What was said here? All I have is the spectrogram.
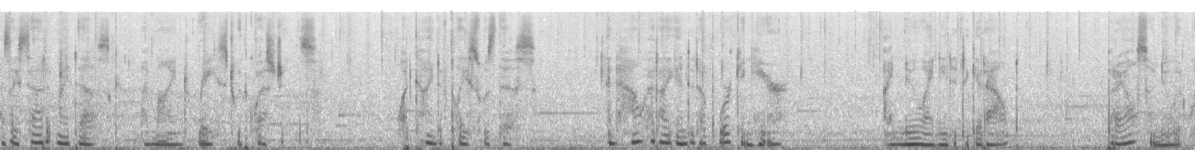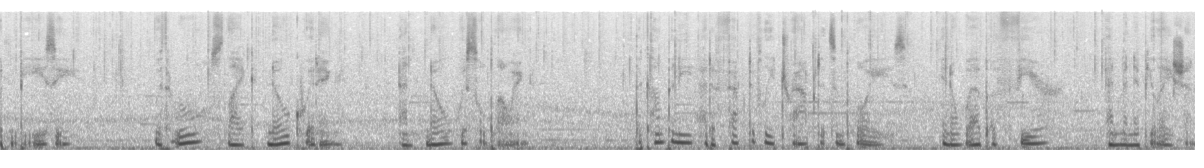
As I sat at my desk, my mind raced with questions. What kind of place was this? And how had I ended up working here? I knew I needed to get out, but I also knew it wouldn't be easy. With rules like no quitting and no whistleblowing, the company had effectively trapped its employees in a web of fear and manipulation.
